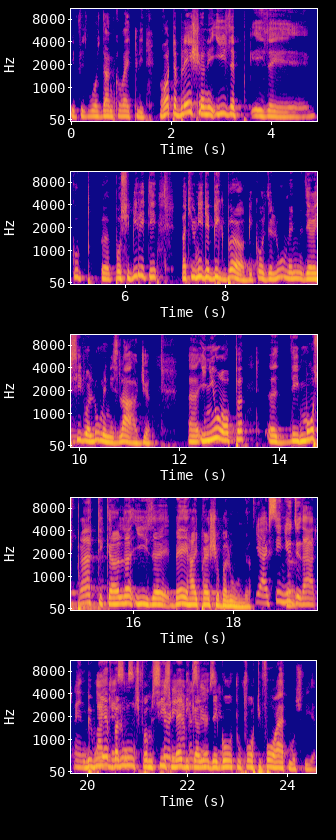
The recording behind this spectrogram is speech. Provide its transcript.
If it was done correctly, rotablation is a is a good uh, possibility, but you need a big burr because the lumen, the residual lumen, is large. Uh, in Europe, uh, the most practical is a very high pressure balloon. yeah, I've seen you do that. We have cases. balloons from SIS Medical, they yeah. go to 44 atmosphere.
